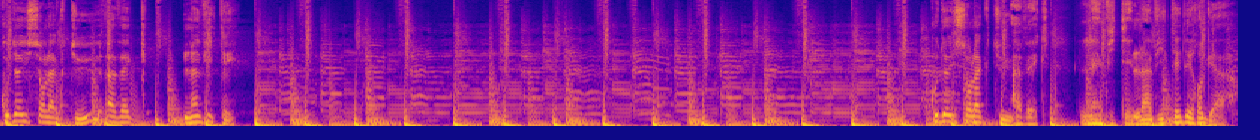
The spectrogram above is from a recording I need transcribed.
Coup d'œil sur l'actu avec l'invité. Coup d'œil sur l'actu avec l'invité. L'invité des regards.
